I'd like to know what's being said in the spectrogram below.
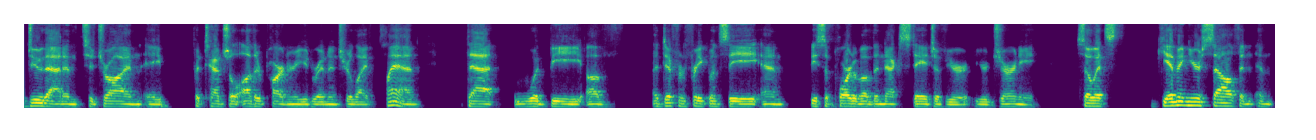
do that and to draw in a potential other partner you'd written into your life plan that would be of a different frequency and be supportive of the next stage of your your journey. So it's giving yourself and, and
